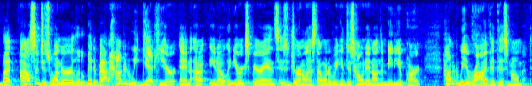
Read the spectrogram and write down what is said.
But I also just wonder a little bit about how did we get here? And uh, you know, in your experience as a journalist, I wonder if we can just hone in on the media part. How did we arrive at this moment?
